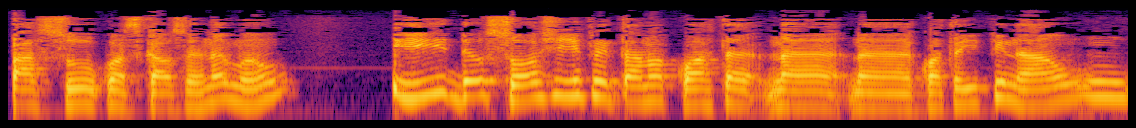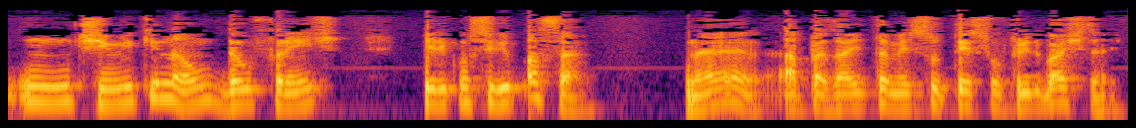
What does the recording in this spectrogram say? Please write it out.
passou com as calças na mão e deu sorte de enfrentar na quarta, na, na quarta de final um, um time que não deu frente ele conseguiu passar. Né? Apesar de também ter sofrido bastante.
